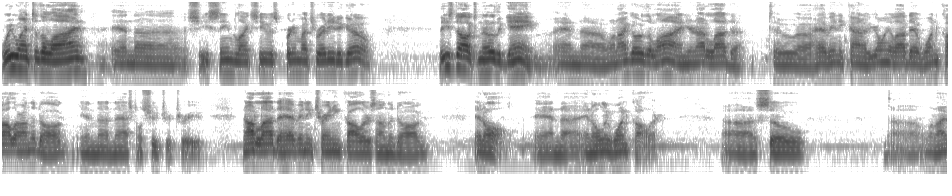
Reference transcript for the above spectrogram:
we went to the line, and uh, she seemed like she was pretty much ready to go. These dogs know the game, and uh, when I go to the line, you're not allowed to to uh, have any kind of. You're only allowed to have one collar on the dog in uh, National Shoot Retrieve. Not allowed to have any training collars on the dog at all, and uh, and only one collar. Uh, so uh, when I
